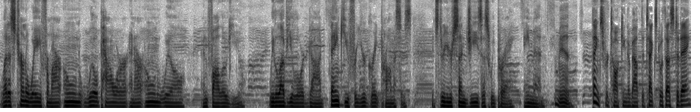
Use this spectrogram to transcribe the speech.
Let us turn away from our own willpower and our own will and follow you. We love you, Lord God. Thank you for your great promises. It's through your Son, Jesus, we pray. Amen. Amen. Thanks for talking about the text with us today.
